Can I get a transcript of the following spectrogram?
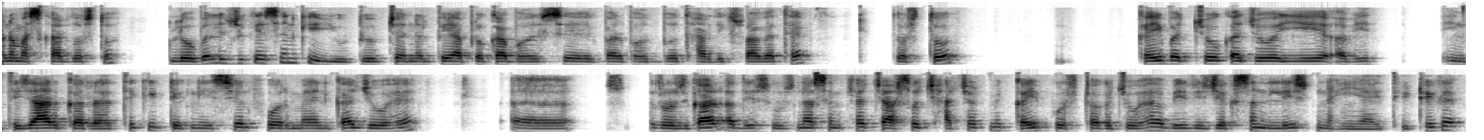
नमस्कार दोस्तों। ग्लोबल एजुकेशन के यूट्यूब चैनल पे आप लोग का बहुत से एक बार बहुत बहुत हार्दिक स्वागत है। दोस्तों, कई बच्चों का जो ये अभी इंतज़ार कर रहे थे कि टेक्नीशियन फोरमैन का जो है रोज़गार अधिसूचना संख्या चार में कई पुस्तक जो है अभी रिजेक्शन लिस्ट नहीं आई थी, ठीक है?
